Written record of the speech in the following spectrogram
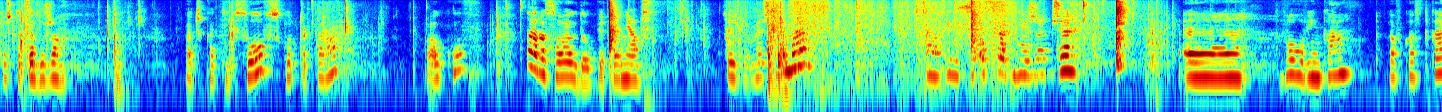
Też taka duża paczka tiksów z kurczaka, pałków. Na rosołek do upieczenia. Coś wymyślimy. A, już ostatnie rzeczy. E, wołowinka, taka w kostkę.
